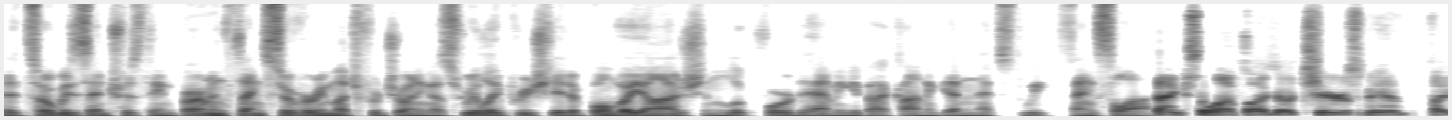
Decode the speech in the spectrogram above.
it's always interesting. Byron, thanks so very much for joining us. Really appreciate it. Bon voyage and look forward to having you back on again next week. Thanks a lot. Thanks a lot, Vago. Cheers, man. Bye.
